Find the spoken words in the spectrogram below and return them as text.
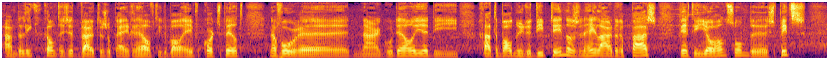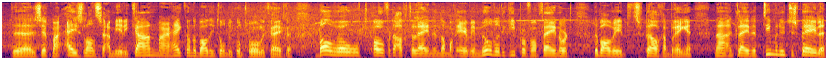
Aan de linkerkant is het Buiters op eigen helft. Die de bal even kort speelt naar voren naar Goudelje. Die gaat de bal nu de diepte in. Dat is een heel aardige paas richting Johansson. De spits de zeg maar IJslandse Amerikaan. Maar hij kan de bal niet onder controle krijgen. Bal rolt over de achterlijn. En dan mag Erwin Mulder, de keeper van Feyenoord, de bal weer in het spel gaan brengen. Na een kleine 10 minuten spelen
